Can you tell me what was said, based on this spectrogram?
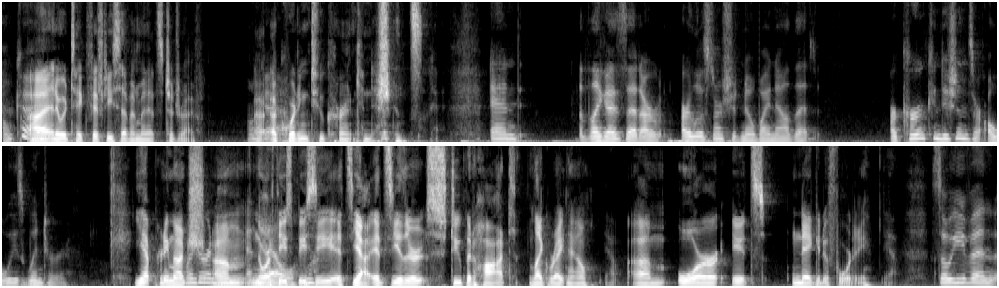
Okay. uh, and it would take fifty-seven minutes to drive, uh, according to current conditions. and like I said, our, our listeners should know by now that our current conditions are always winter. Yeah, pretty much. And- Um, and Northeast hell. BC, it's yeah, it's either stupid hot like right now, Yep. um, or it's negative forty. Yeah. So even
